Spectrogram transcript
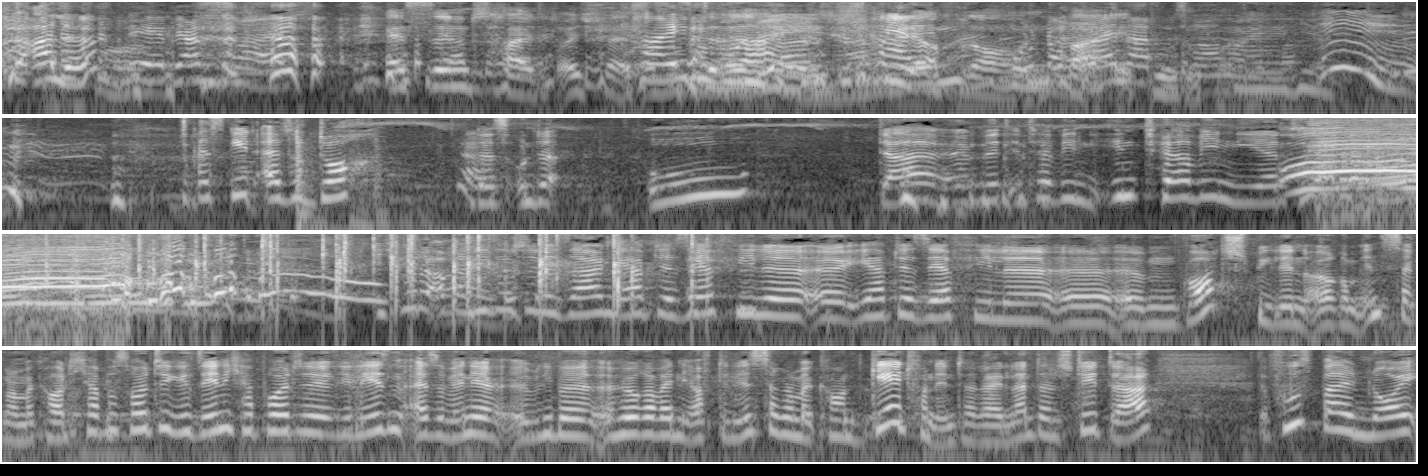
Für alle? Es sind, haltet euch fest, es sind drei Spielerfrauen bei Busenfreundin. Es geht also doch das unter. Oh, da äh, wird interveni interveniert. Ich würde auch an dieser Stelle sagen, ihr habt ja sehr viele, äh, ihr habt ja sehr viele äh, ähm, Wortspiele in eurem Instagram-Account. Ich habe es heute gesehen, ich habe heute gelesen, also wenn ihr, äh, liebe Hörer, wenn ihr auf den Instagram-Account geht von Interrheinland, dann steht da, Fußball neu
